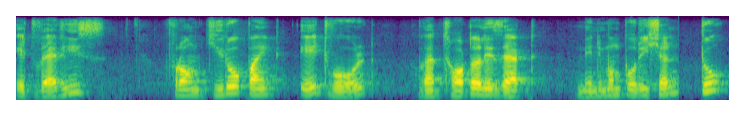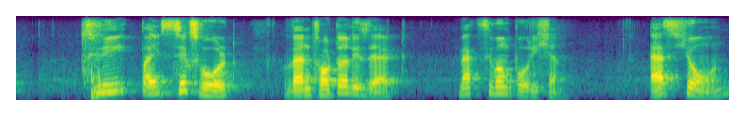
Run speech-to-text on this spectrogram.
it varies from 0.8 volt when throttle is at minimum position to 3.6 volt when throttle is at maximum position as shown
